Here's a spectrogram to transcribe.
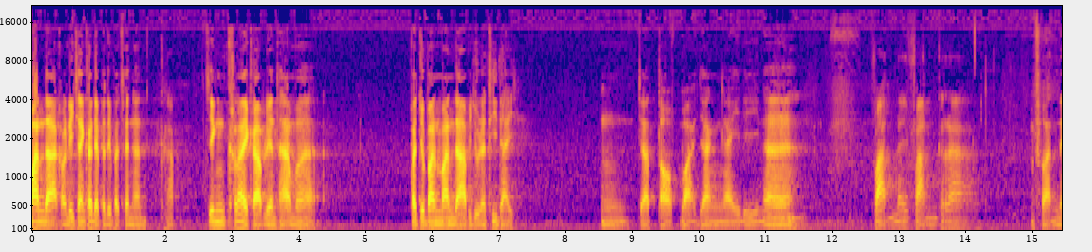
มารดาของดิฉันก็ได้ปฏิบัติเช่นนั้นครับจึงใคร่กราบเรียนถามว่า ปัจจุบันมารดาไปอยู่ณที่ใดอืม จะตอบว่ายังไงดีนะ ฝันในฝันครับ ฝันใน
